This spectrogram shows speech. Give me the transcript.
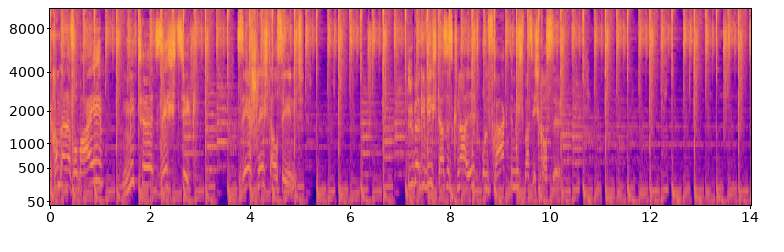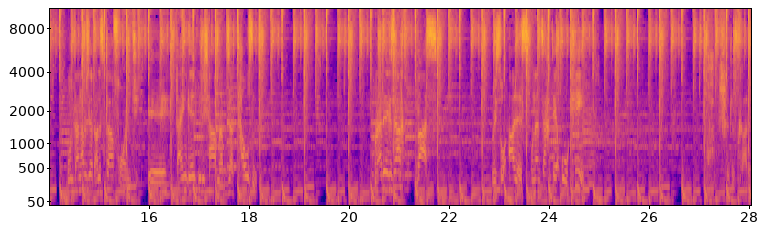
Da kommt einer vorbei, Mitte 60, sehr schlecht aussehend. Übergewicht, dass es knallt und fragte mich, was ich koste. Und dann habe ich gesagt, alles klar, Freund, äh, dein Geld will ich haben. Habe gesagt, 1000. Dann hat er gesagt, was? Und ich so, alles. Und dann sagt er, okay. Oh, ich schüttel's gerade.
